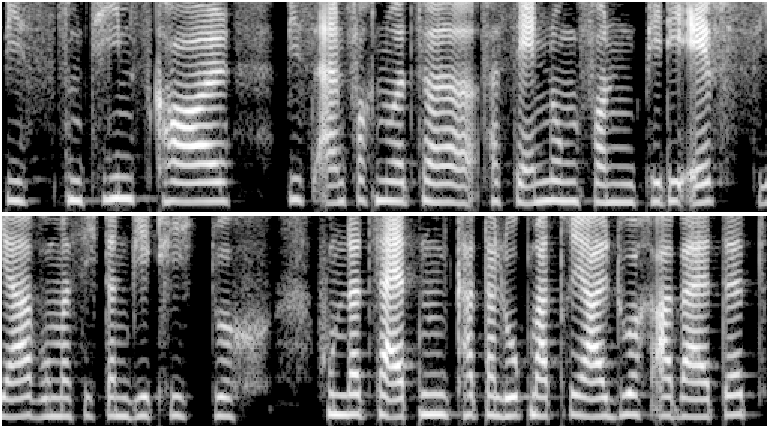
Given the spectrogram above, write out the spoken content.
bis zum Teams Call bis einfach nur zur Versendung von PDFs, ja, wo man sich dann wirklich durch 100 Seiten Katalogmaterial durcharbeitet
